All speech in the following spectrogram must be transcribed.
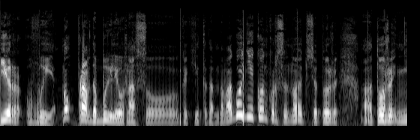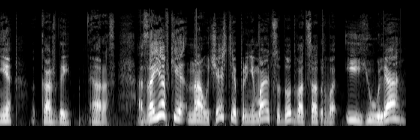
впервые. Ну, правда, были у нас какие-то там новогодние конкурсы, но это все тоже, а, тоже не каждый раз. А заявки на участие принимаются до 20 июля.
